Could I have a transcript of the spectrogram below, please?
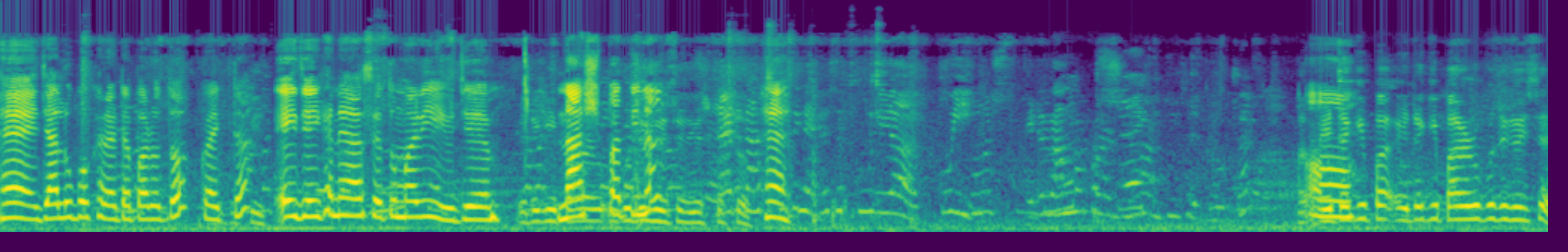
হ্যাঁ জালু বোখারাটা পারো তো কয়েকটা। এই যে এখানে আছে তোমারই যে নাশপাতি না? উপযোগী হয়েছে হ্যাঁ এটা রান্না করার জন্য এটা কি এটা কি পাড়ার উপযোগী হয়েছে?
